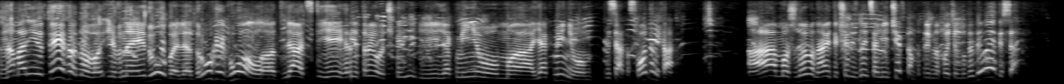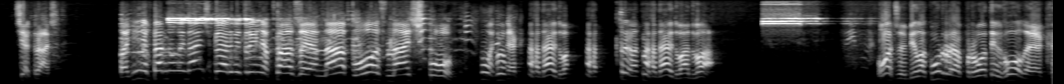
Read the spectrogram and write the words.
на Марію Тихонову і в неї дубль. Другий гол для цієї гри три очки і як мінімум, як мінімум, десята сходинка. А можливо, навіть якщо різниця м'ячів, там потрібно потім буде дивитися. Ще краще. Падіння в карному майданчику арбітриня вказує на позначку. Ось, як нагадаю, два. Нагадаю, 2-2. Отже, Білокур проти Голик.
